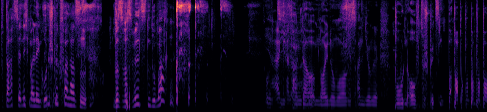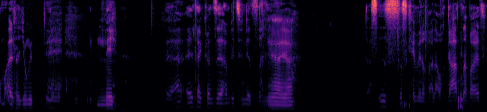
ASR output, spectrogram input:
du darfst ja nicht mal dein Grundstück verlassen. Was, was willst denn du machen? Und Ja, die fangen da um 9 Uhr morgens an, Junge, Boden aufzuspitzen. Bom, bom, bom, Alter, Junge, äh, nee. Ja, Eltern können sehr ambitioniert sein. Ja, ja. Das ist, das kennen wir doch alle. Auch Gartenarbeit.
